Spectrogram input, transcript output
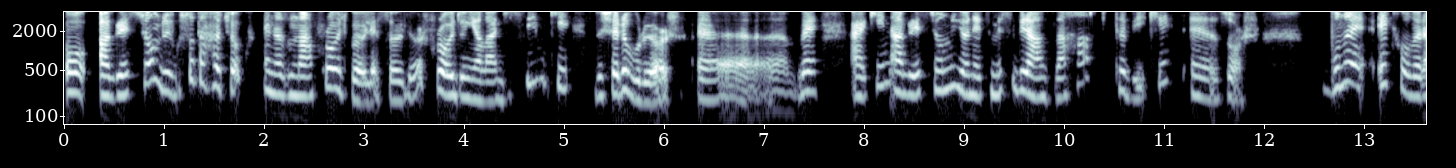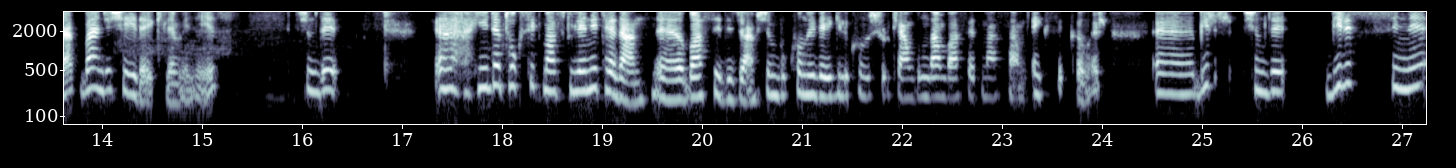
o agresyon duygusu daha çok en azından Freud böyle söylüyor. Freud'un yalancısıyım ki dışarı vuruyor ee, ve erkeğin agresyonunu yönetmesi biraz daha tabii ki e, zor. Buna ek olarak bence şeyi de eklemeliyiz. Şimdi eh, yine toksik masküleniteden e, bahsedeceğim. Şimdi bu konuyla ilgili konuşurken bundan bahsetmezsem eksik kalır. E, bir şimdi birisini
